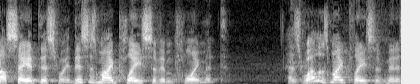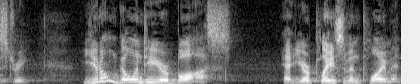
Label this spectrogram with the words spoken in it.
I'll say it this way this is my place of employment, as well as my place of ministry. You don't go into your boss at your place of employment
